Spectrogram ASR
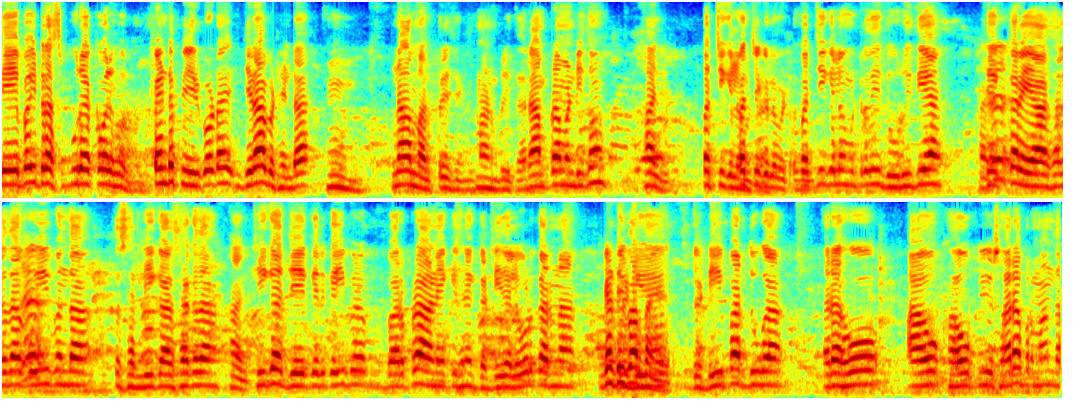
ਤੇ ਬਾਈ ਐਡਰੈਸ ਪੂਰਾ ਇੱਕ ਵਾਰੀ ਹੋਰ। ਪਿੰਡ ਪੀਰਕੋਟ ਹੈ ਜ਼ਿਲ੍ਹਾ ਬਠਿੰਡਾ। ਹੂੰ। ਨਾਮ ਮਨਪ੍ਰੀਤ ਸਿੰਘ ਮਨਪ੍ਰੀਤ ਰਾਮਪੁਰਾ ਮੰਡੀ ਤੋਂ ਹਾਂਜੀ। 25 ਕਿਲੋਮੀਟਰ। 25 ਕਿਲੋਮੀਟਰ 25 ਕਿਲੋਮੀਟਰ ਦੀ ਦੂਰੀ ਤੇ ਆ। ਤੇ ਘਰੇ ਆ ਸਕਦਾ ਕੋਈ ਬੰਦਾ ਤਸੱਲੀ ਕਰ ਸਕਦਾ ਹਾਂਜੀ। ਠੀਕ ਆ ਜੇਕਰ ਕਈ ਵਾਰ ਵਾਰ ਭਰਾ ਨੇ ਕਿਸੇ ਨੇ ਗੱਡੀ ਦਾ ਲੋਡ ਕਰਨਾ ਗੱਡੀ ਭਰ ਦਾਂਗੇ। ਗੱਡੀ ਭਰ ਦੂਗਾ ਰਹੋ ਆਓ ਖਾਓ ਪੀਓ ਸਾਰਾ ਪ੍ਰਬੰਧ ਆ।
